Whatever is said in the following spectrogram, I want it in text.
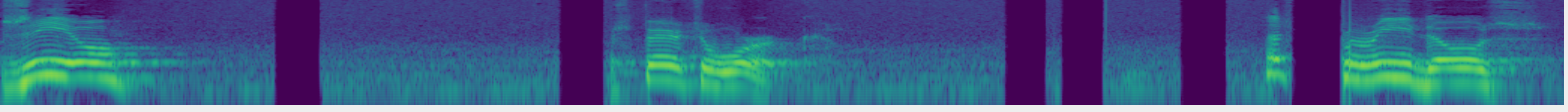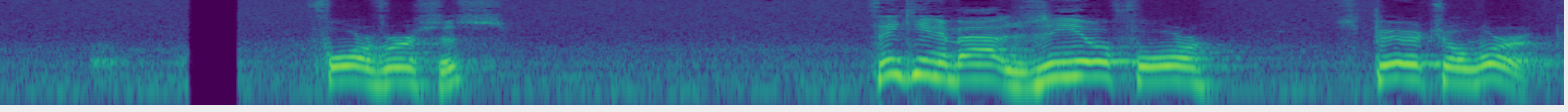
zeal for spiritual work. Let's read those four verses thinking about zeal for spiritual work.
